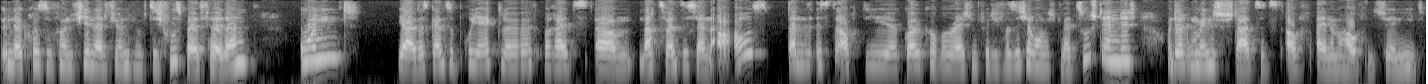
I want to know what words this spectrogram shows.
in der Größe von 454 Fußballfeldern. Und ja, das ganze Projekt läuft bereits ähm, nach 20 Jahren aus. Dann ist auch die Gold Corporation für die Versicherung nicht mehr zuständig und der rumänische Staat sitzt auf einem Haufen Cyanid.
